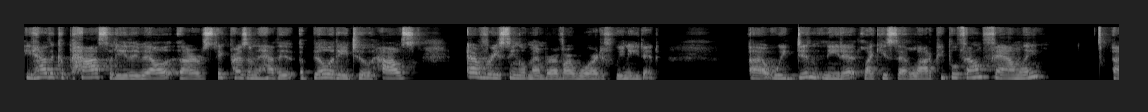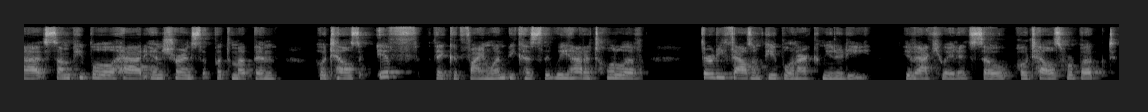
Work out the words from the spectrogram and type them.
he had the capacity, the, our stake president had the ability to house every single member of our ward if we needed. Uh, we didn't need it. Like you said, a lot of people found family. Uh, some people had insurance that put them up in hotels if they could find one because we had a total of 30,000 people in our community evacuated. So hotels were booked.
